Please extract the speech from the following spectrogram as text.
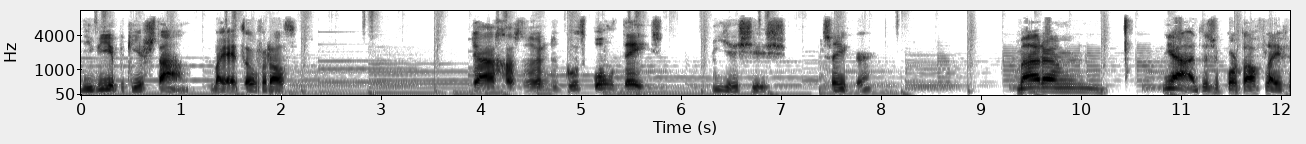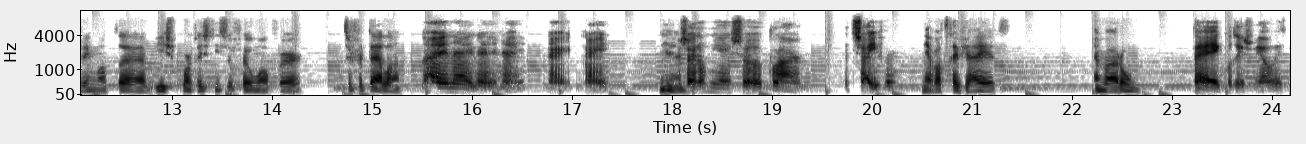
die Wii heb ik hier staan. Waar jij het over had. Ja, gast, dat waren de good old days. Jezus. Zeker. Maar ehm, ja, het is een korte aflevering. Want eh Wii Sport is niet zoveel over te vertellen. Nee, nee, nee, nee, nee, nee. Ja. We zijn nog niet eens eh, klaar. Het cijfer. ja, wat geef jij het? En waarom? Nee, ik wil het eerst van jou weten.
